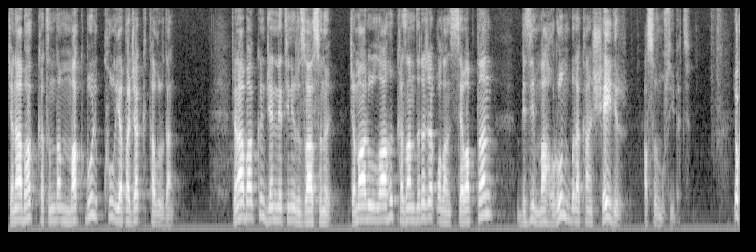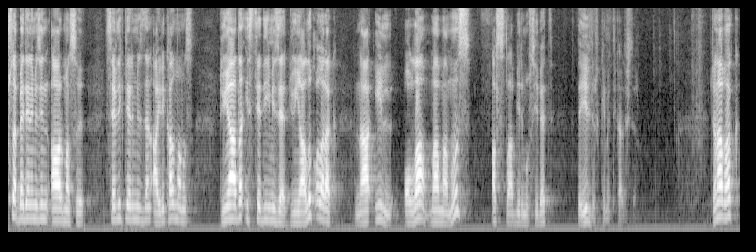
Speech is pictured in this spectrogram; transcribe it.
Cenab-ı Hak katında makbul kul yapacak tavırdan. Cenab-ı Hakk'ın cennetini, rızasını, cemalullahı kazandıracak olan sevaptan bizi mahrum bırakan şeydir asıl musibet. Yoksa bedenimizin ağarması, sevdiklerimizden ayrı kalmamız, dünyada istediğimize dünyalık olarak nail olamamamız asla bir musibet değildir kıymetli kardeşlerim. Cenab-ı Hak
